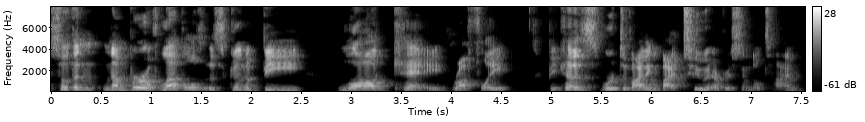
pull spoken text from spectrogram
So the number of levels is going to be log k, roughly, because we're dividing by 2 every single time.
